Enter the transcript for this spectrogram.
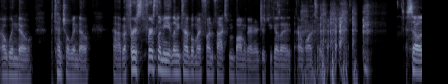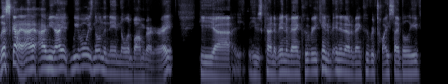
a window, potential window. Uh, but first, first let me let me talk about my fun facts from Baumgartner, just because I I want to. so this guy, I I mean, I we've always known the name Nolan Baumgartner, right? He uh he was kind of in Vancouver. He came in and out of Vancouver twice, I believe.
